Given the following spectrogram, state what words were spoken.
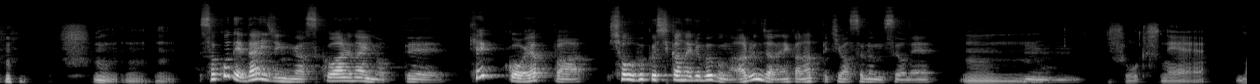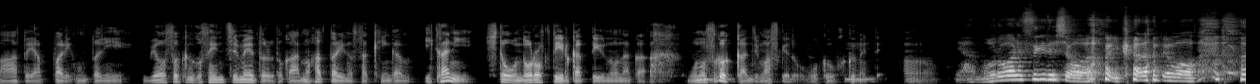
うんうんうん。そこで大臣が救われないのって、結構やっぱ、承服しかねる部分があるんじゃないかなって気はするんですよね。うん。うん。そうですね。まあ、あとやっぱり本当に秒速5センチメートルとかあのあたりの作品がいかに人を呪っているかっていうのをなんか、ものすごく感じますけど、うん、僕を含めて。うん、いや、呪われすぎでしょう。いかなでも。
